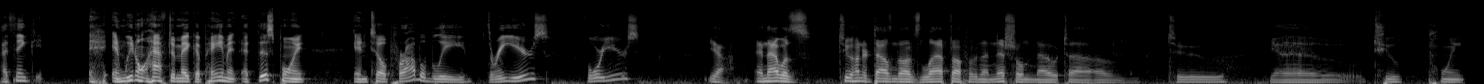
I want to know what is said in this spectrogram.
I think, and we don't have to make a payment at this point until probably three years, four years. Yeah. And that was two hundred thousand dollars left off of an initial note uh, of two. Yeah, two point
